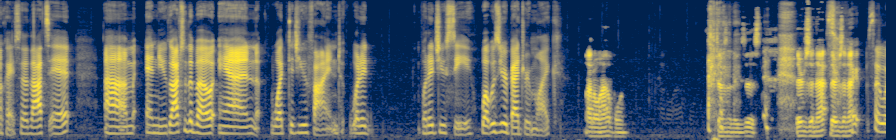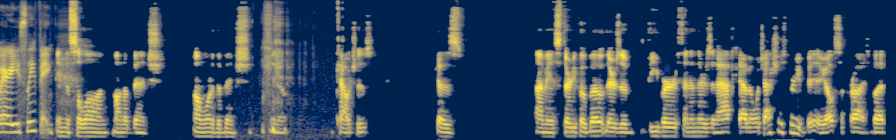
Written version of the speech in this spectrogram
Okay, so that's it. Um, and you got to the boat, and what did you find? What did what did you see? What was your bedroom like? I don't have one. It doesn't exist. There's an a- there's an a- so where are you sleeping? in the salon on a bench, on one of the bench, you know, couches. Because I mean, it's a 30 foot boat. There's a V berth, and then there's an aft cabin, which actually is pretty big. I was surprised, but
